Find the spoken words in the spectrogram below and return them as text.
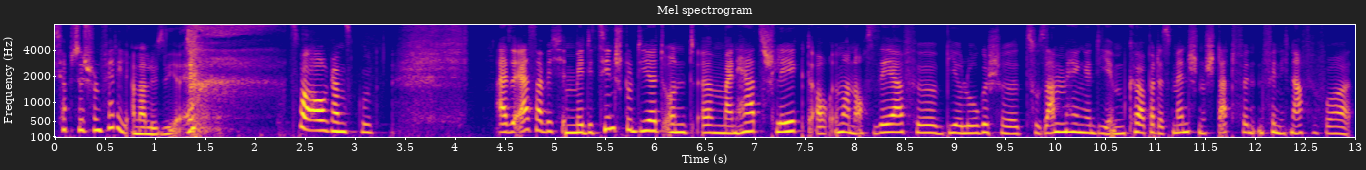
Ich habe sie schon fertig analysiert. das war auch ganz gut. Also erst habe ich Medizin studiert und äh, mein Herz schlägt auch immer noch sehr für biologische Zusammenhänge, die im Körper des Menschen stattfinden, finde ich nach wie vor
